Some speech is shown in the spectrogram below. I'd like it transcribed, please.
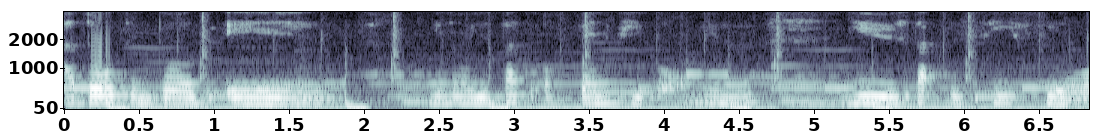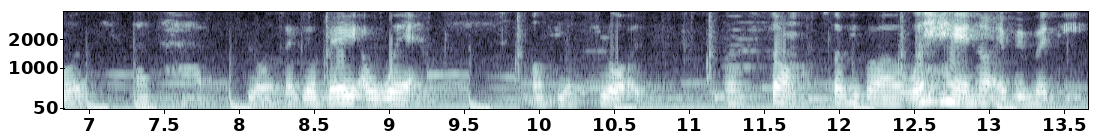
adulting does is you know, you start to offend people, you know, you start to see flaws, you start to have flaws, like you're very aware of your flaws. Well some some people are aware not everybody.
